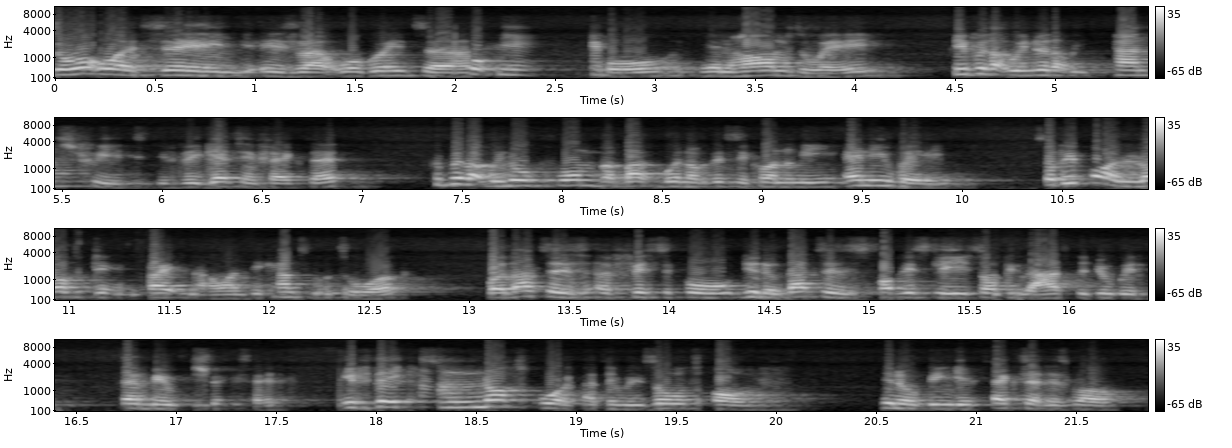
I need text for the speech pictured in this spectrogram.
So what we're saying is that we're going to put people in harm's way, people that we know that we can't treat if they get infected, people that we know form the backbone of this economy anyway. So people are locked in right now and they can't go to work. But that is a physical, you know, that is obviously something that has to do with them being restricted. If they cannot work as a result of, you know, being infected as well,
